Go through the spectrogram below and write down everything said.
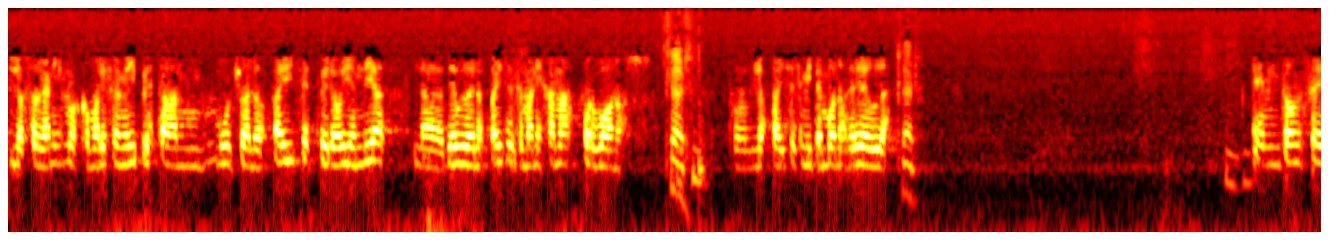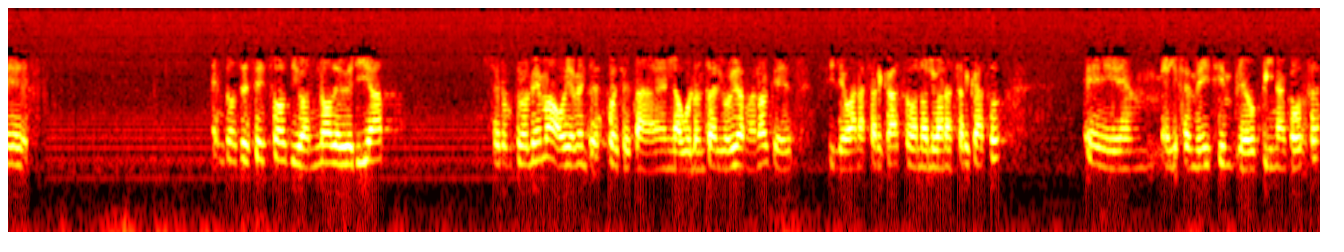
los organismos como el FMI prestaban mucho a los países, pero hoy en día la deuda de los países se maneja más por bonos. Claro. los países emiten bonos de deuda. Claro. Entonces, entonces eso, digo, no debería ser un problema. Obviamente después está en la voluntad del gobierno, ¿no? Que es si le van a hacer caso o no le van a hacer caso. Eh, el FMI siempre opina cosas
